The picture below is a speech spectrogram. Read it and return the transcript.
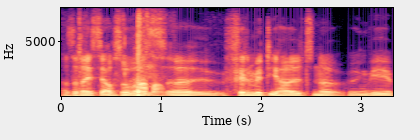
Also, da ist ja auch sowas, äh, Filme, die halt, ne, irgendwie.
